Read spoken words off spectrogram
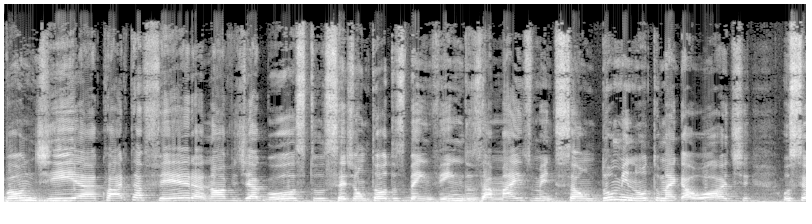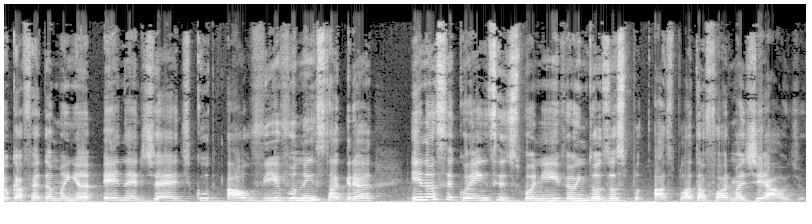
Bom dia, quarta-feira, 9 de agosto. Sejam todos bem-vindos a mais uma edição do Minuto Megawatt, o seu café da manhã energético ao vivo no Instagram e na sequência disponível em todas as, as plataformas de áudio.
